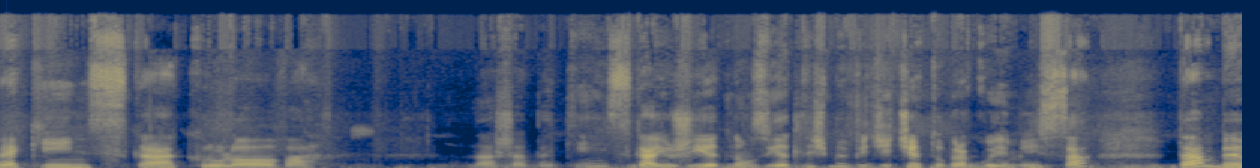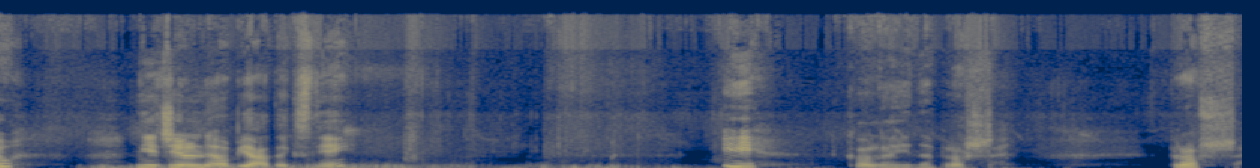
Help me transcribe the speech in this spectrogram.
pekińska królowa. Nasza pekińska, już jedną zjedliśmy, widzicie, tu brakuje miejsca. Tam był niedzielny obiadek z niej. I kolejne, proszę. Proszę.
